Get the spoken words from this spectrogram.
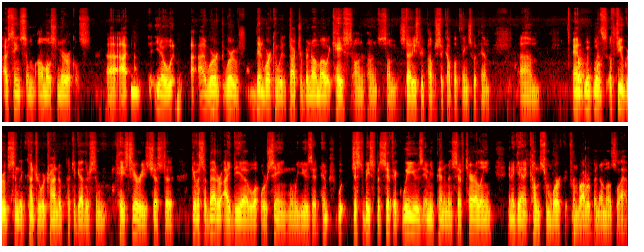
I've seen some almost miracles uh, I, you know, I, we're we've been working with Dr. Bonomo at Case on on some studies. We published a couple of things with him, um, and with a few groups in the country, we're trying to put together some case series just to give us a better idea of what we're seeing when we use it. And just to be specific, we use imipenem and ceftaroline, and again, it comes from work from Robert Bonomo's lab.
